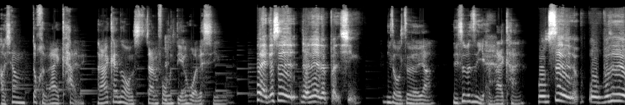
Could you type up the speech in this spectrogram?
好像都很爱看，很爱看那种煽风点火的新闻。对，就是人类的本性。你怎么这样？你是不是也很爱看？不是，我不是，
